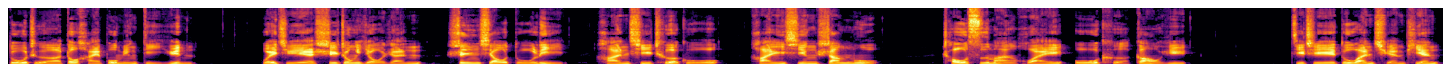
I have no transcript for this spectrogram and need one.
读者都还不明底蕴，唯觉诗中有人身消独立，寒气彻骨。寒星伤目，愁思满怀，无可告喻。即使读完全篇，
